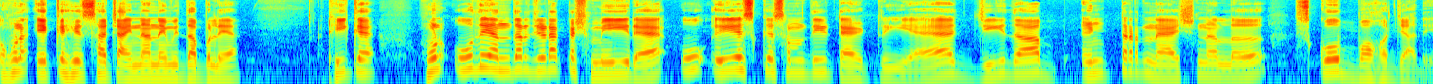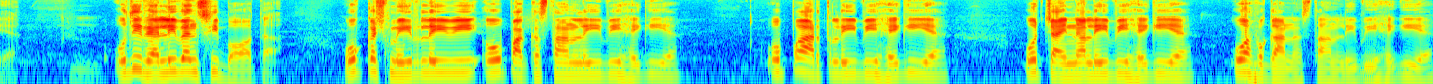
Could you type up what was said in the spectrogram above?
ਹੁਣ ਇੱਕ ਹਿੱਸਾ ਚਾਈਨਾ ਨੇ ਵੀ ਦੱਬ ਲਿਆ, ਠੀਕ ਹੈ। ਹੁਣ ਉਹਦੇ ਅੰਦਰ ਜਿਹੜਾ ਕਸ਼ਮੀਰ ਹੈ, ਉਹ ਇਸ ਕਿਸਮ ਦੀ ਟੈਰੀਟਰੀ ਹੈ ਜਿਹਦਾ ਇੰਟਰਨੈਸ਼ਨਲ ਸਕੋਪ ਬਹੁਤ ਜ਼ਿਆਦਾ ਹੈ। ਉਹਦੀ ਰੈਲੀਵੈਂਸੀ ਬਹੁਤ ਆ। ਉਹ ਕਸ਼ਮੀਰ ਲਈ ਵੀ, ਉਹ ਪਾਕਿਸਤਾਨ ਲਈ ਵੀ ਹੈਗੀ ਆ ਉਹ ਭਾਰਤ ਲਈ ਵੀ ਹੈਗੀ ਆ ਉਹ ਚਾਈਨਾ ਲਈ ਵੀ ਹੈਗੀ ਆ ਉਹ ਅਫਗਾਨਿਸਤਾਨ ਲਈ ਵੀ ਹੈਗੀ ਆ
